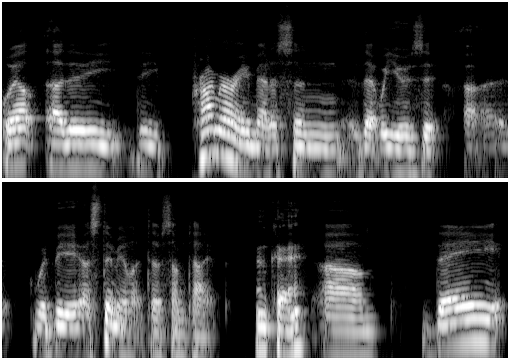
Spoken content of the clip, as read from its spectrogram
Well, uh, the the primary medicine that we use uh, would be a stimulant of some type. Okay. Um, they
